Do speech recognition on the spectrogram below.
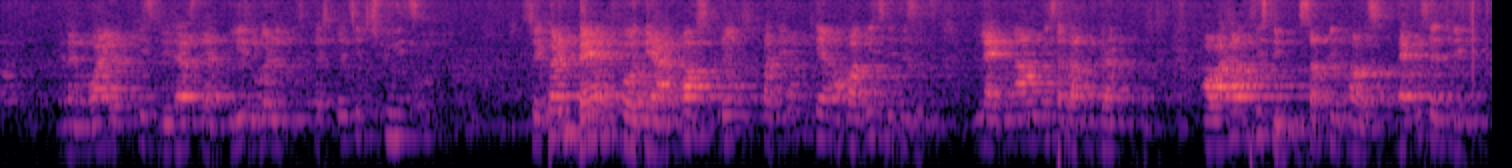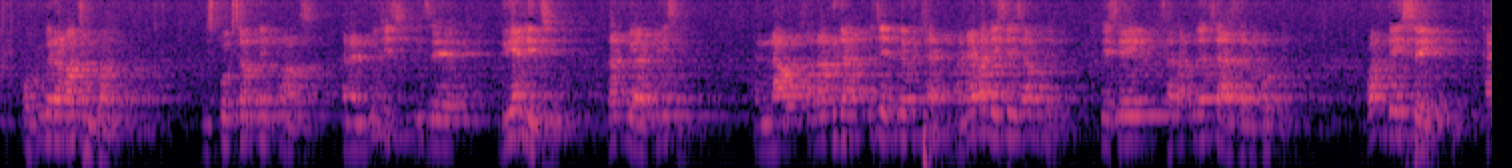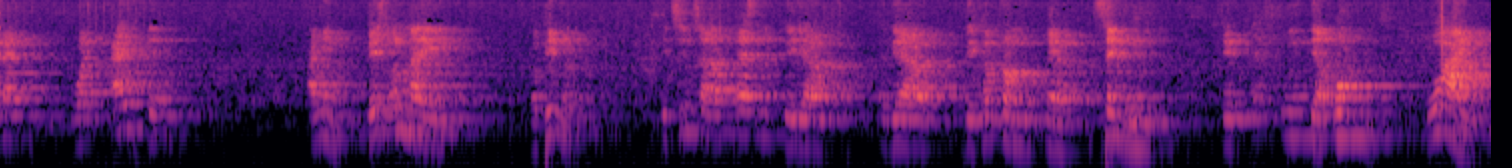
and then while its leaders they are busy wearing expensive suits, securing bed for their offspring, but they don't care about its citizens. Like now in South Africa, our health system is something else. Like recently, Obibera Matuba, he spoke something else, and then which is, is a reality that we are facing. And now South Africa, each and every time, whenever they say something, they say South Africans are xenophobic. What they say, and then what I think, I mean, based on my opinion, it seems uh, as if they are, they are, they come from uh, same womb. They doing their own. Why?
